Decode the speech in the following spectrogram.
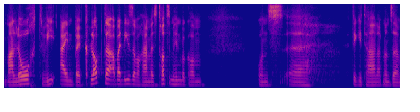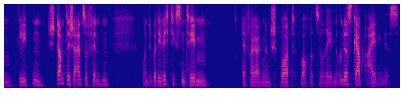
malocht wie ein Bekloppter, aber diese Woche haben wir es trotzdem hinbekommen, uns äh, digital an unserem geliebten Stammtisch einzufinden und über die wichtigsten Themen der vergangenen Sportwoche zu reden. Und es gab einiges.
